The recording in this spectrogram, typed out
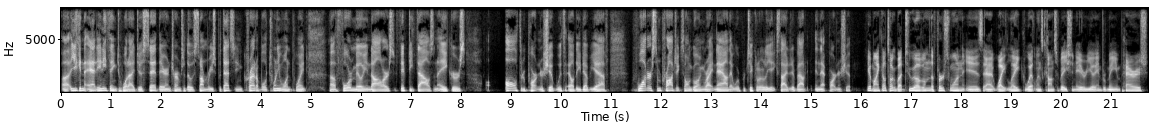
uh, you can add anything to what I just said there in terms of those summaries, but that's incredible. $21.4 million, 50,000 acres, all through partnership with LDWF. What are some projects ongoing right now that we're particularly excited about in that partnership? Yeah, Mike, I'll talk about two of them. The first one is at White Lake Wetlands Conservation Area in Vermilion Parish.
